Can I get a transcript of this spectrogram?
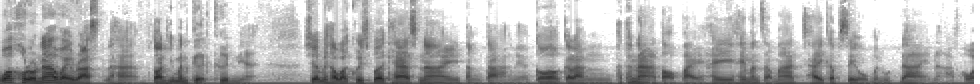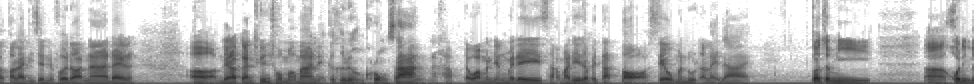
ว่าโคโรนาไวรัสนะฮะตอนที่มันเกิดขึ้นเนี่ยเชื่อไหมครับว่า CRISPR-Cas9 ต่างๆเนี่ยก็กำลังพัฒนาต่อไปให้ให้มันสามารถใช้กับเซลล์มนุษย์ได้นะครับ เพราะว่าตอนแรกที่เจนนิเฟอร์ดอนนาได้ได้รับการชื่นชมมากๆเนี่ยก็คือเรื่องของโครงสร้างนะครับ แต่ว่ามันยังไม่ได้สามารถที่จะไปตัดต่อเซลล์มนุษย์อะไรได้ ก็จะมีคนอีกห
